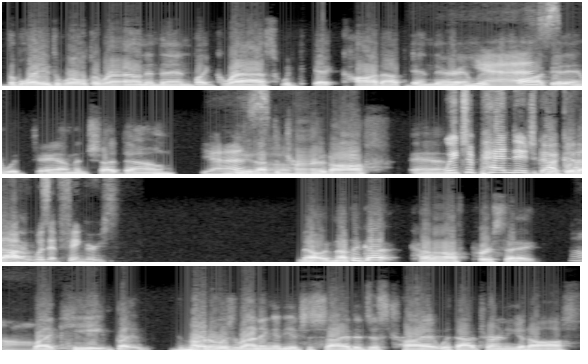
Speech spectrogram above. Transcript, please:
the blades whirled around and then like grass would get caught up in there and Yes. would clog it and would jam and shut down. And you'd have to turn it off and Which appendage got cut off? out. Was it fingers? no, nothing got cut off per se. Oh. Like he, but the motor was running, and he decided to just try it without turning it off,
